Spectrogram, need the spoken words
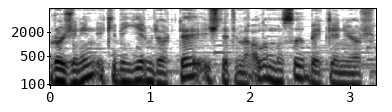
Projenin 2024'te işletime alınması bekleniyor.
